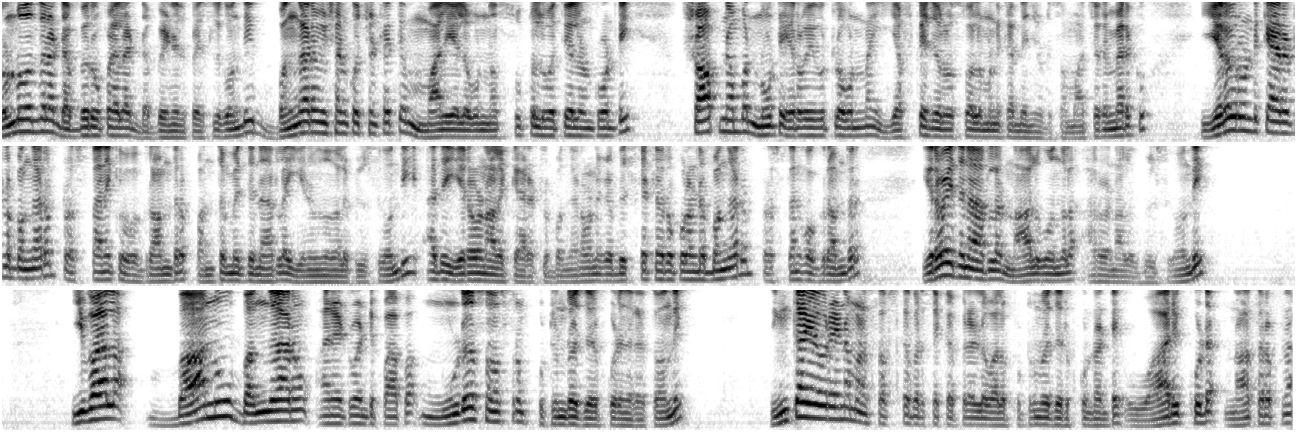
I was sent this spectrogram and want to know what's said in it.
రెండు వందల డెబ్బై రూపాయల డెబ్బై ఎనిమిది పైసలుగా ఉంది. బంగారం విషయానికి వచ్చినట్టయితే మాలియాలో ఉన్న సూకల్ ఉన్నటువంటి షాప్ నెంబర్ నూట ఇరవై ఒకటిలో ఉన్న ఎఫ్కే జ్యువెల్స్ వాళ్ళు మనకి అందించిన సమాచారం మేరకు ఇరవై రెండు క్యారెట్ల బంగారం ప్రస్తుతానికి ఒక గ్రామ్ ధర పంతొమ్మిదిన్నరల ఎనిమిది వందల పిలుసుగా ఉంది. అదే ఇరవై నాలుగు క్యారెట్ల బంగారం అనగా బిస్కెట్ల రూపంలో బంగారం ప్రస్తుతానికి ఒక గ్రామ్ ధర ఇరవై ఐదున్నరల నాలుగు వందల అరవై నాలుగు పిలుసుగా ఉంది. ఇవాళ బాను బంగారం అనేటువంటి పాప మూడో సంవత్సరం పుట్టినరోజు జరుపుకోవడం జరుగుతోంది. ఇంకా ఎవరైనా మన సబ్స్క్రైబర్స్ యొక్క పిల్లలు వాళ్ళ పుట్టినరోజు జరుపుకుంటుంటే వారికి కూడా నా తరపున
